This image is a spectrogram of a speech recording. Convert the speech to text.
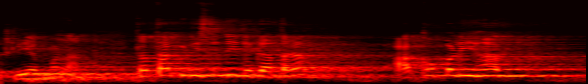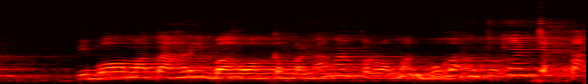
dia menang. Tetapi di sini dikatakan, aku melihat di bawah matahari bahwa kemenangan perlombaan bukan untuk yang cepat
